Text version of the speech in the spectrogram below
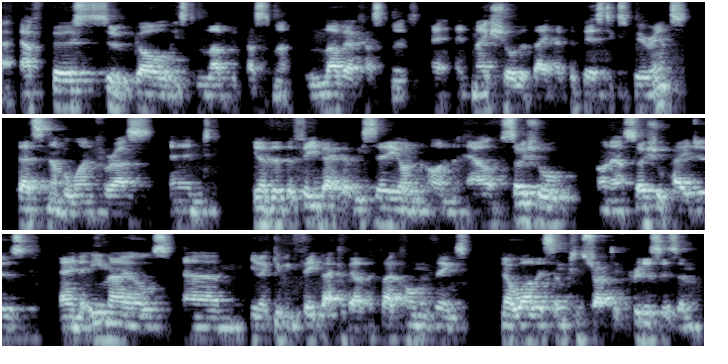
uh, our first sort of goal is to love the customer, to love our customers and, and, make sure that they have the best experience. That's number one for us. And, you know, the, the feedback that we see on, on our social, on our social pages and emails, um, you know, giving feedback about the platform and things, you know, while there's some constructive criticism,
